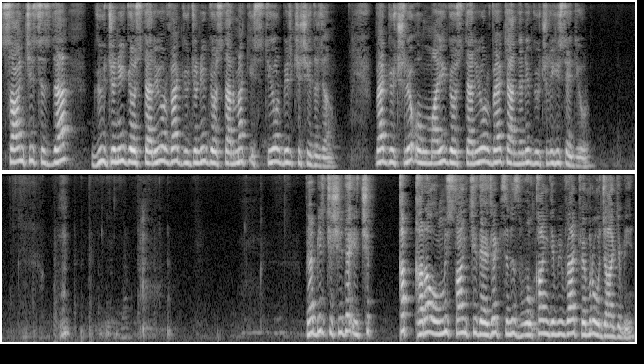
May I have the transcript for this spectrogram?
sanki sizde gücünü gösteriyor ve gücünü göstermek istiyor bir kişidir canım. Ve güçlü olmayı gösteriyor ve kendini güçlü hissediyor. Ve bir kişi de içi kapkara olmuş sanki diyeceksiniz volkan gibi ve kömür ocağı gibi.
